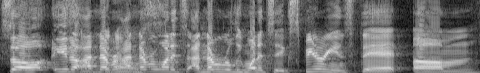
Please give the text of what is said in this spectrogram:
So you know, I Something never, I never wanted to, I never really wanted to experience that. Um,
